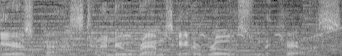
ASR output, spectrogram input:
Years passed, and a new Ramsgate arose from the chaos.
